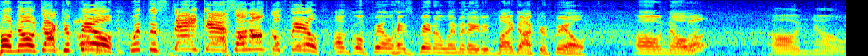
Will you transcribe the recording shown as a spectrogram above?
Oh no, Dr. Phil oh. with the stank ass on Uncle Phil. Uncle Phil has been eliminated by Dr. Phil. Oh no. Well, Oh no,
